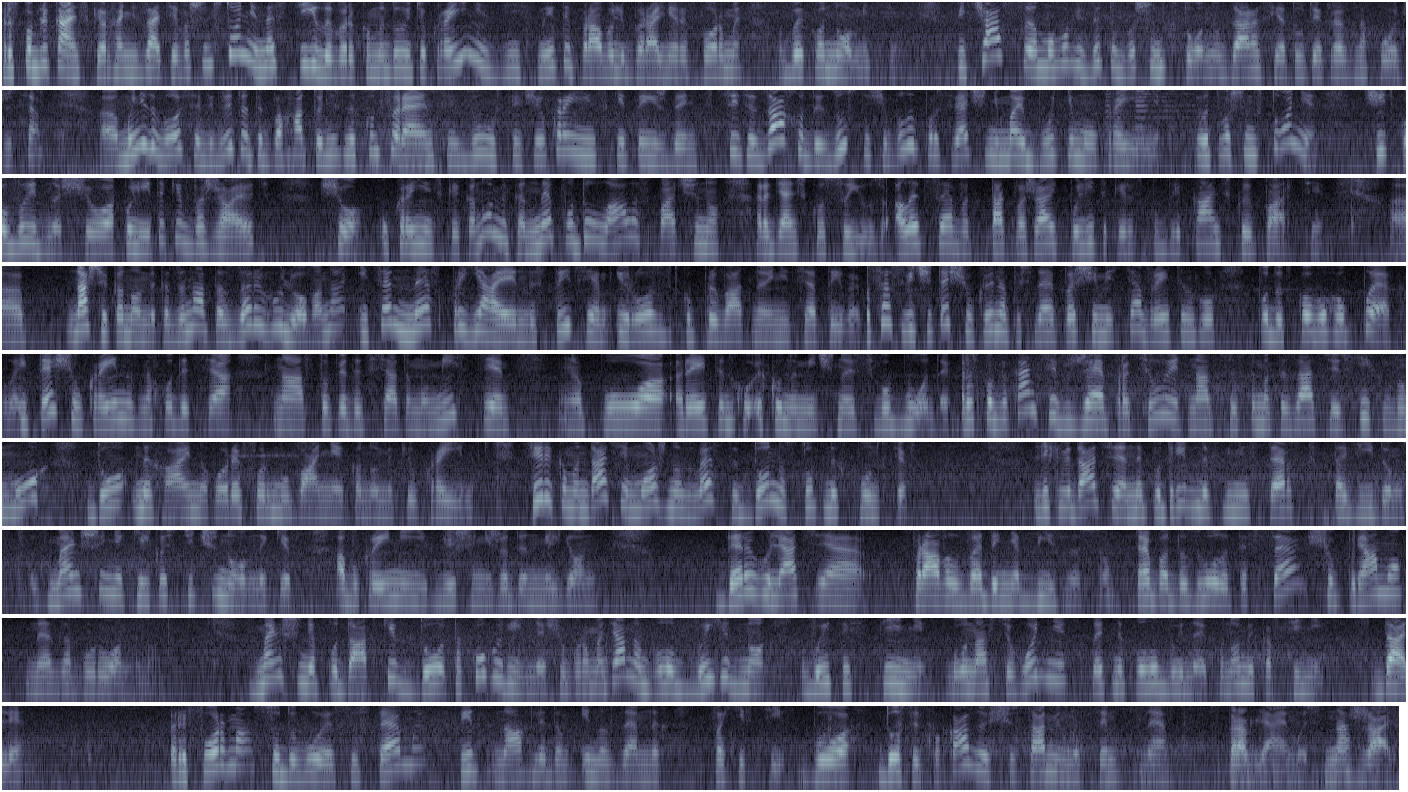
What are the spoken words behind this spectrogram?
Республіканські організації в Вашингтоні настійливо рекомендують Україні здійснити праволіберальні реформи в економіці. Під час е, мого візиту в Вашингтон, от зараз я тут якраз знаходжуся, е, мені довелося відвідати багато різних конференцій, зустрічей, український тиждень. Всі ці заходи, зустрічі були присвячені майбутньому Україні. І от в Вашингтоні чітко видно, що політики вважають, що українська економіка не подолала спадщину радянського союзу, але це так вважають політики республіканської партії. Е, Наша економіка занадто зарегульована, і це не сприяє інвестиціям і розвитку приватної ініціативи. Це свідчить те, що Україна посідає перші місця в рейтингу податкового пекла, і те, що Україна знаходиться на 150-му місці е, по рейтингу економічної свободи. Республіканці вже працюють над систематизацією всіх вимог до негайного реформування економіки України. Ці рекомендації можна звести до наступних пунктів. Ліквідація непотрібних міністерств та відомств, зменшення кількості чиновників, а в Україні їх більше ніж один мільйон. Дерегуляція правил ведення бізнесу. Треба дозволити все, що прямо не заборонено. Зменшення податків до такого рівня, щоб громадянам було вигідно вийти з тіні, бо у нас сьогодні ледь не половина економіка в тіні. Далі реформа судової системи під наглядом іноземних фахівців, бо досвід показує, що самі ми з цим не справляємось. На жаль.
